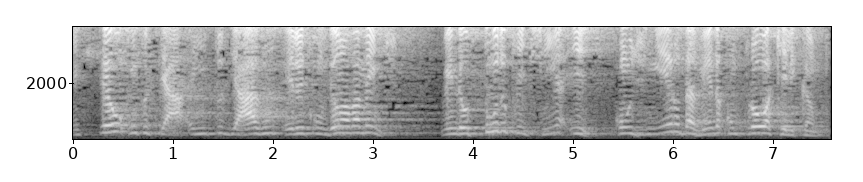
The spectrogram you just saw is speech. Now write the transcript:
Em seu entusiasmo, ele o escondeu novamente. Vendeu tudo o que tinha e, com o dinheiro da venda, comprou aquele campo.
